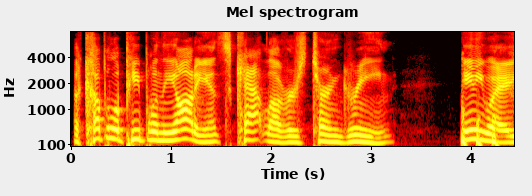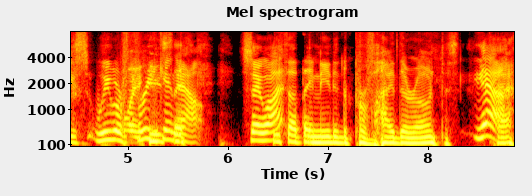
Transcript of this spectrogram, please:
A couple of people in the audience, cat lovers, turned green. Anyways, we were Wait, freaking said- out. So I thought they needed to provide their own. Yeah,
